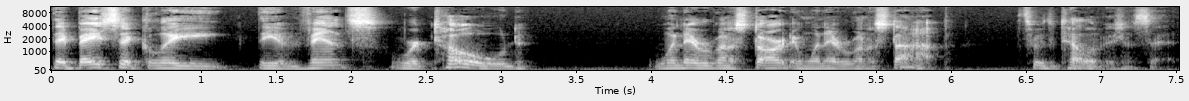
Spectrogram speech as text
they basically the events were told when they were going to start and when they were going to stop through the television set.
